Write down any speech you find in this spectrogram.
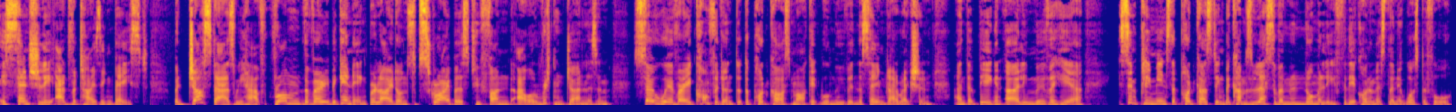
essentially advertising based. But just as we have, from the very beginning, relied on subscribers to fund our written journalism, so we're very confident that the podcast market will move in the same direction, and that being an early mover here simply means that podcasting becomes less of an anomaly for The Economist than it was before.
